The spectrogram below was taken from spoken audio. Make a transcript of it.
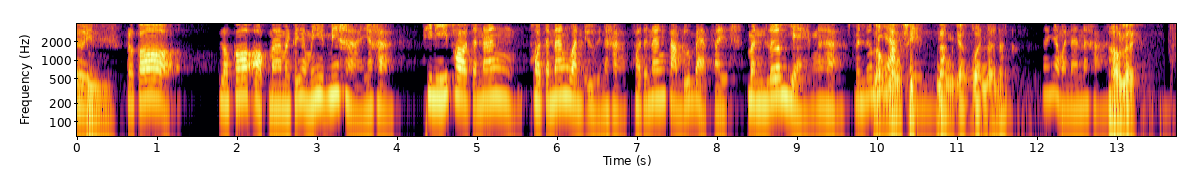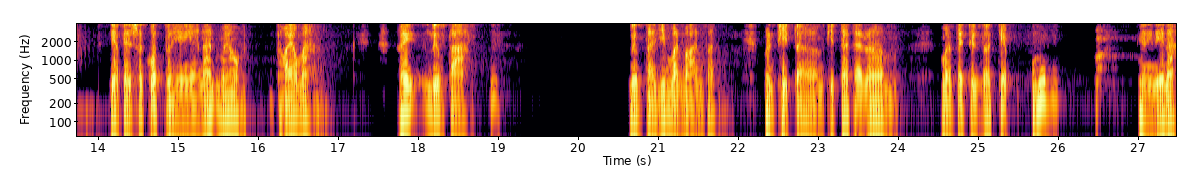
เลย แล้วก็แล้วก็ออกมามันก็ยังไม่ไม่หายอะค่ะ ทีนี้พอจะนั่งพอจะนั่งวันอื่นนะคะพอจะนั่งตามรูปแบบไป มันเริ่มแยงนะคะมันเริ่มไม่อยากเป็นนั่งอย่างวันนั้นนะนั่งอย่างวันนั้นนะคะ เอาเลยอย่าเป็นสะกดตัวเองอย่างนั้น ไม่เอาถอยออกมาเฮ้ยลืมตา ลืมตายิ้มหวานๆก่อนมันผิดแล้วมันผิดตั้งแต่เริ่ม มันไปถึงก็เก็บอย่างนี้นะ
